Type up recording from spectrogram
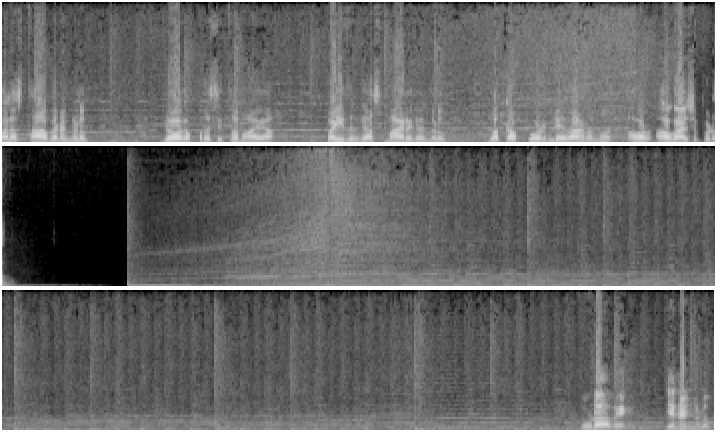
പല സ്ഥാപനങ്ങളും ലോകപ്രസിദ്ധമായ പൈതൃക സ്മാരകങ്ങളും വക്കഫ് ബോർഡിന്റെതാണെന്ന് അവർ അവകാശപ്പെടുന്നു. കൂടാതെ ജനങ്ങളും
